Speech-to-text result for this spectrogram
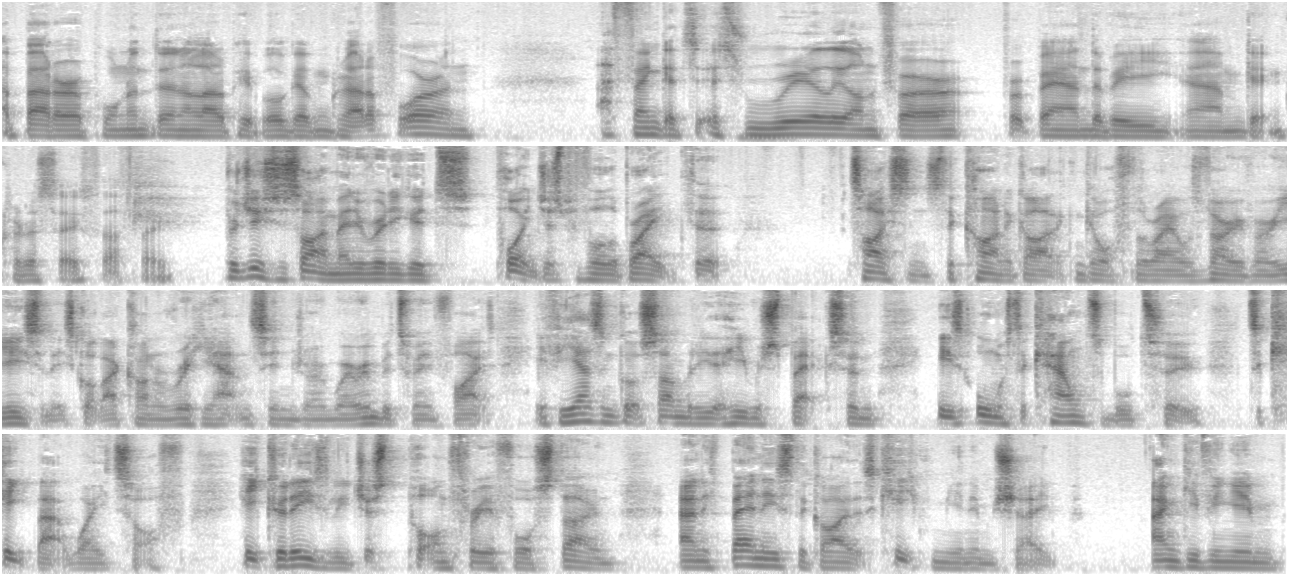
a better opponent than a lot of people give him credit for. And I think it's it's really unfair for Ben to be um, getting criticised for that fight. Producer Simon made a really good point just before the break that Tyson's the kind of guy that can go off the rails very, very easily. He's got that kind of Ricky Hatton syndrome where in between fights, if he hasn't got somebody that he respects and is almost accountable to to keep that weight off, he could easily just put on three or four stone. And if Ben is the guy that's keeping him in shape and giving him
